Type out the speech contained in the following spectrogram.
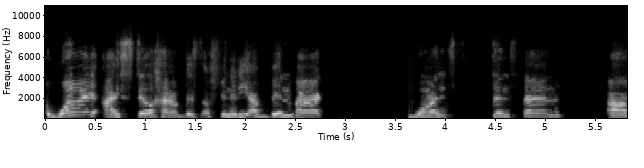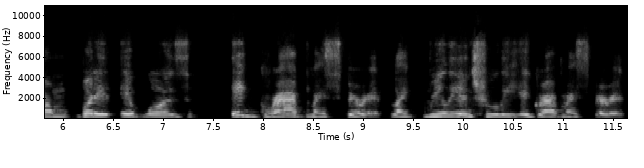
Why I still have this affinity. I've been back once since then, um, but it it was it grabbed my spirit, like really and truly, it grabbed my spirit.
